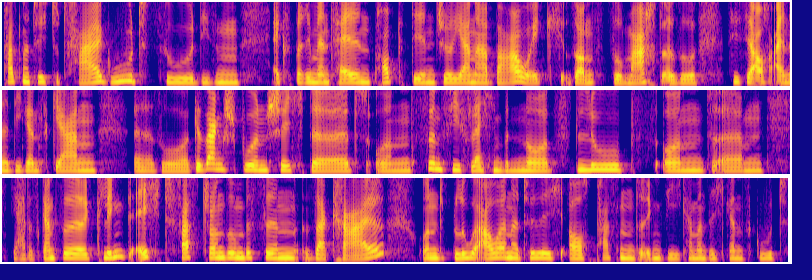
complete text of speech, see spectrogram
passt natürlich total gut zu diesem experimentellen Pop, den Juliana Barwick sonst so macht. Also sie ist ja auch eine, die ganz gern äh, so Gesangsspuren schichtet und Synthi-Flächen benutzt, Loops und ähm, ja, das Ganze klingt echt fast schon so ein bisschen sakral und Blue Hour natürlich auch passend. Irgendwie kann man sich ganz gut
